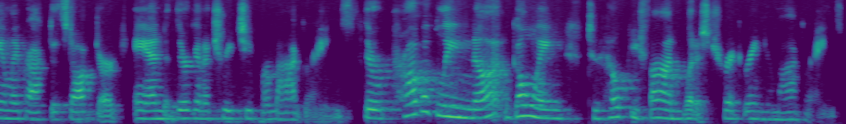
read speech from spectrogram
family practice doctor and they're going to treat you for migraines. They're probably not going to help you find what is triggering your migraines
